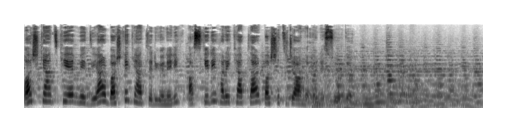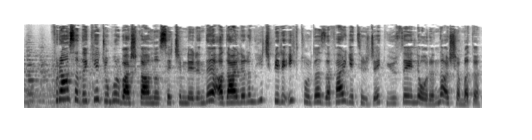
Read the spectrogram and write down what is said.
başkent Kiev ve diğer başka kentlere yönelik askeri harekatlar başlatacağını öne sürdü. Fransa'daki Cumhurbaşkanlığı seçimlerinde adayların hiçbiri ilk turda zafer getirecek %50 oranını aşamadı.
